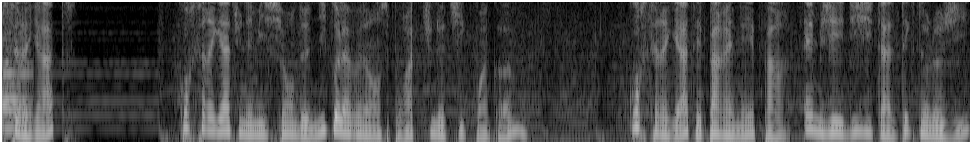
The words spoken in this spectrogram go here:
Course et régate. Course régate, une émission de Nicolas Venance pour actunautique.com. Course et régate est parrainé par MG Digital Technology,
